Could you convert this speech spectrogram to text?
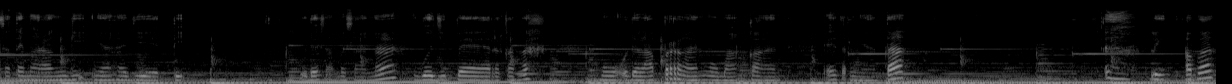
Sate Maranggi nya Haji Yeti. Udah sampai sana gue jiper karena mau udah lapar kan mau makan. Eh ternyata link apa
